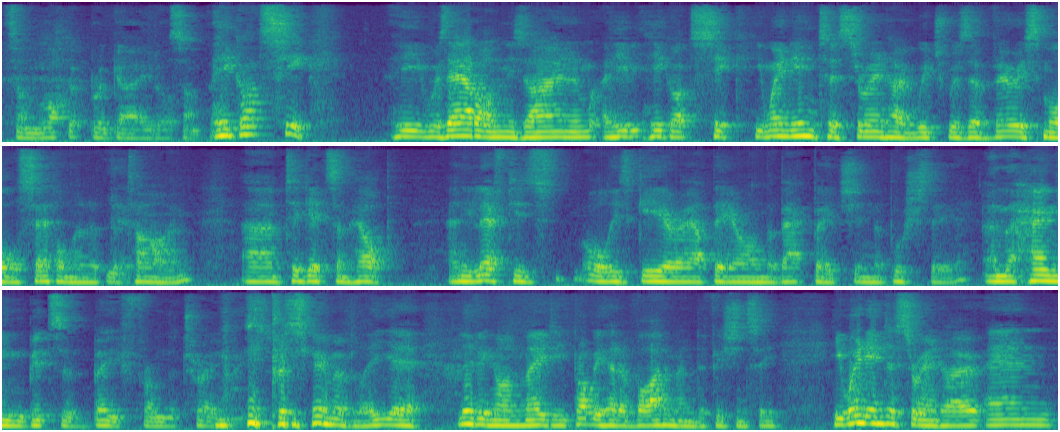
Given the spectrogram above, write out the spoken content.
some rocket brigade or something. He got sick. He was out on his own and he, he got sick. He went into Sorrento, which was a very small settlement at the Yeah. time, um, to get some help. And he left his all his gear out there on the back beach in the bush there. and the hanging bits of beef from the trees. Presumably, yeah, living on meat. He probably had a vitamin deficiency. He went into Sorrento, and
